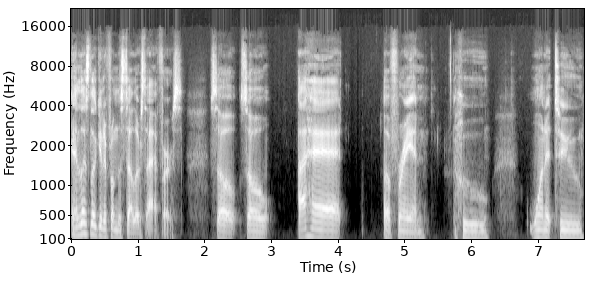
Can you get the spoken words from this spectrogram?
and let's look at it from the seller side first. So so I had a friend who wanted to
